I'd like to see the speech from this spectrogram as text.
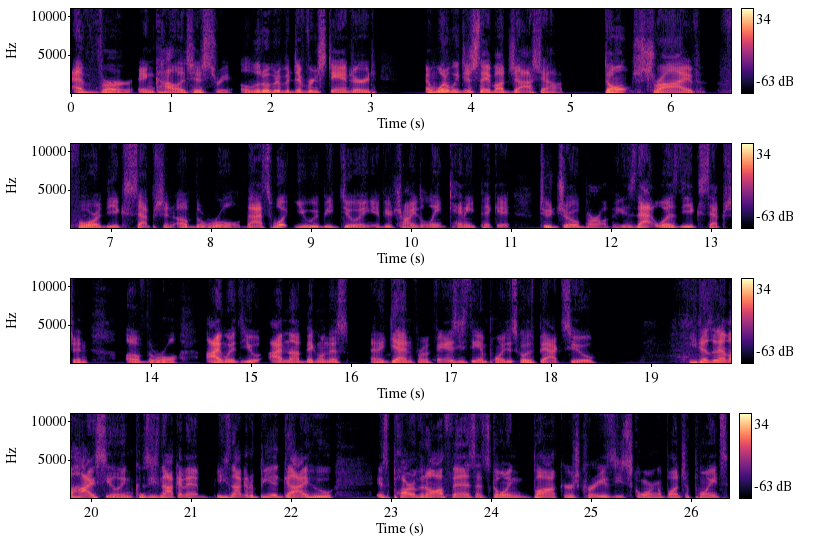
ever in college history. A little bit of a different standard. And what do we just say about Josh Allen? Don't strive for the exception of the rule. That's what you would be doing if you're trying to link Kenny Pickett to Joe Burrow, because that was the exception of the rule. I'm with you. I'm not big on this. And again, from a fantasy standpoint, this goes back to he doesn't have a high ceiling because he's not gonna he's not gonna be a guy who is part of an offense that's going bonkers crazy, scoring a bunch of points,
